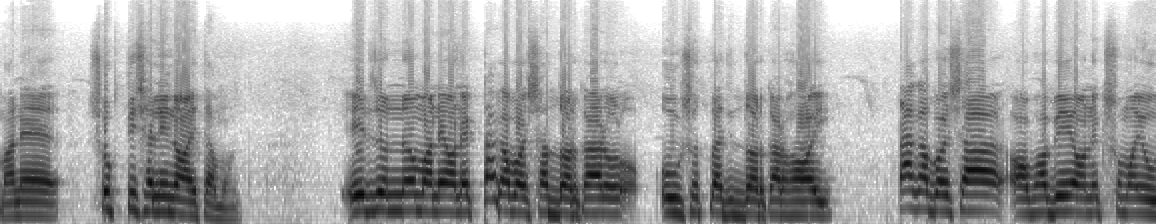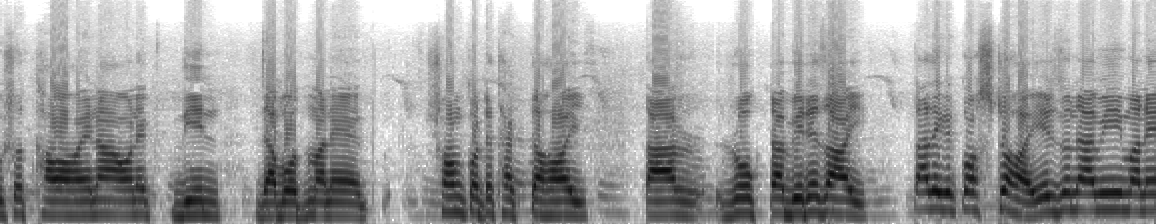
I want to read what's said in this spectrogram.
মানে শক্তিশালী নয় তেমন। এর জন্য মানে অনেক টাকা পয়সার দরকার, ও- ঔষধপাতির দরকার হয়। টাকা পয়সার অভাবে অনেক সময় ঔষধ খাওয়া হয় না, অনেক দিন যাবৎ মানে সংকটে থাকতে হয়, তার রোগটা বেড়ে যায়, তাদেরকে কষ্ট হয়। এর জন্য আমি মানে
